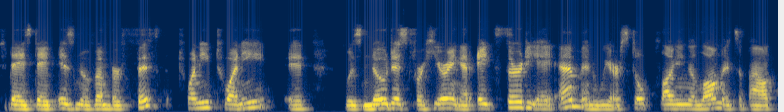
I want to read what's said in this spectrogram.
Today's date is November 5th, 2020. It was noticed for hearing at 8.30 a.m. and we are still plugging along. It's about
